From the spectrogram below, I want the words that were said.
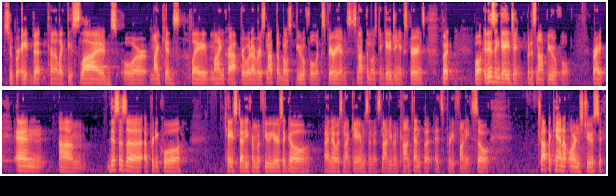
Super 8-bit, kind of like these slides, or my kids play Minecraft or whatever. It's not the most beautiful experience. It's not the most engaging experience. But, well, it is engaging, but it's not beautiful, right? And um, this is a, a pretty cool case study from a few years ago. I know it's not games and it's not even content, but it's pretty funny. So Tropicana orange juice, if,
